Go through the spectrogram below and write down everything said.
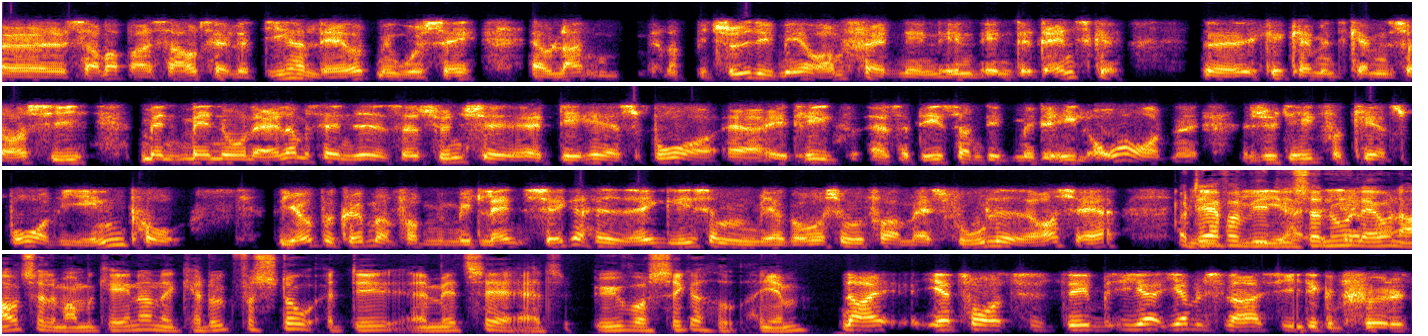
øh, samarbejdsaftaler, de har lavet med USA, er jo langt, eller betydeligt mere omfattende end, end, end det danske øh, kan, man, kan man så også sige. Men, men under alle omstændigheder, så synes jeg, at det her spor er et helt, altså det er sådan det med det helt overordnede. Jeg synes, det er et helt forkert spor, vi er inde på. Vi er jo bekymret for mit lands sikkerhed, ikke? ligesom jeg går også ud for, at Mads Fuglede også er. Og derfor vil de så nu lave en aftale med amerikanerne. Kan du ikke forstå, at det er med til at øge vores sikkerhed herhjemme? Nej, jeg tror, det, jeg, jeg vil snart sige, at det kan føre det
